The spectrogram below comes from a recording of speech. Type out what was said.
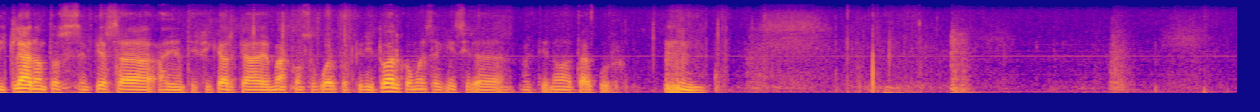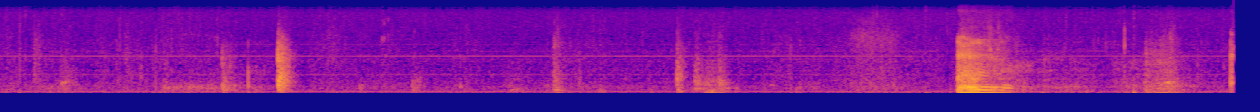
Y claro, entonces empieza a identificar cada vez más con su cuerpo espiritual, como es aquí Sira Bhaktivinoda Thakur. Claro,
